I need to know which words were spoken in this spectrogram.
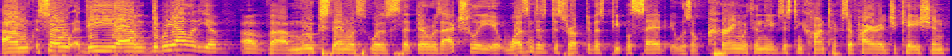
Um, so the, um, the reality of, of uh, MOOCs then was, was that there was actually, it wasn't as disruptive as people said. It was occurring within the existing context of higher education.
